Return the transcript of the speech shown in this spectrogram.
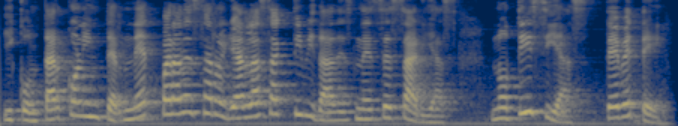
y contar con internet para desarrollar las actividades necesarias. Noticias TVT.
